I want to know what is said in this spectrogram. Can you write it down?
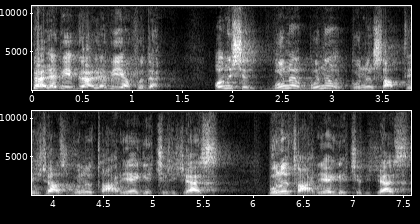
Böyle bir böyle bir yapıda. Onun için bunu bunu bunu saptayacağız. Bunu tarihe geçireceğiz. Bunu tarihe geçireceğiz.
